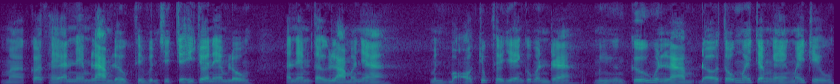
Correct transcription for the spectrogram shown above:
mà có thể anh em làm được thì Vinh sẽ chỉ cho anh em luôn. Anh em tự làm ở nhà. Mình bỏ chút thời gian của mình ra. Mình nghiên cứu, mình làm, đỡ tốn mấy trăm ngàn, mấy triệu.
